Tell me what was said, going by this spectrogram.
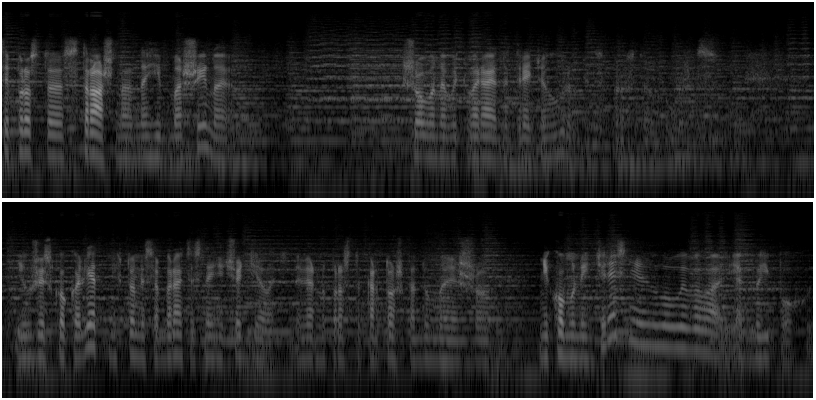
Це просто страшна нагиб машина Що вона витворяє на третьому уровне, це просто ужас. І вже сколько лет ніхто не собирається з нею нічого делать. Наверное, просто картошка думає, що нікому не інтересні левела, якби і похуй.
